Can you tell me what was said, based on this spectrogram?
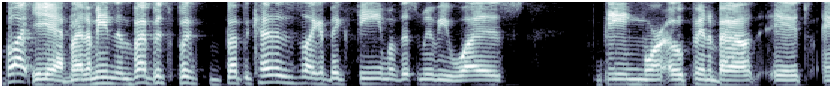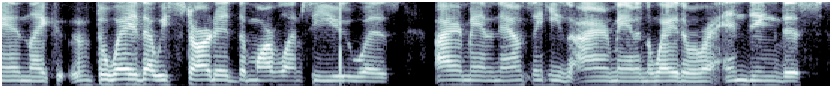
But Yeah, but I mean, but but but, because like a big theme of this movie was being more open about it, and like the way that we started the Marvel MCU was Iron Man announcing he's Iron Man, and the way that we're ending this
